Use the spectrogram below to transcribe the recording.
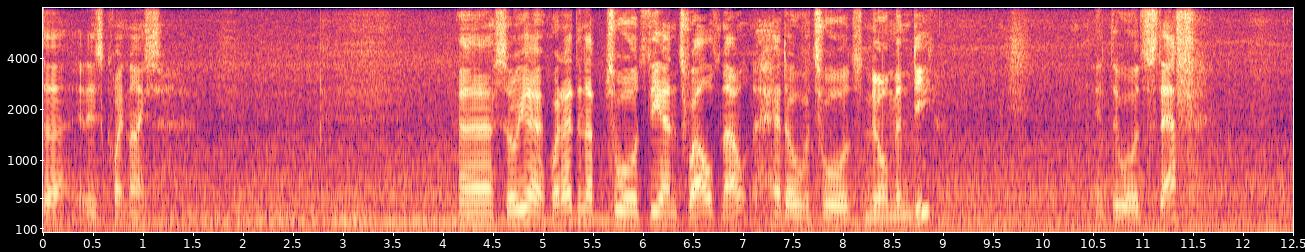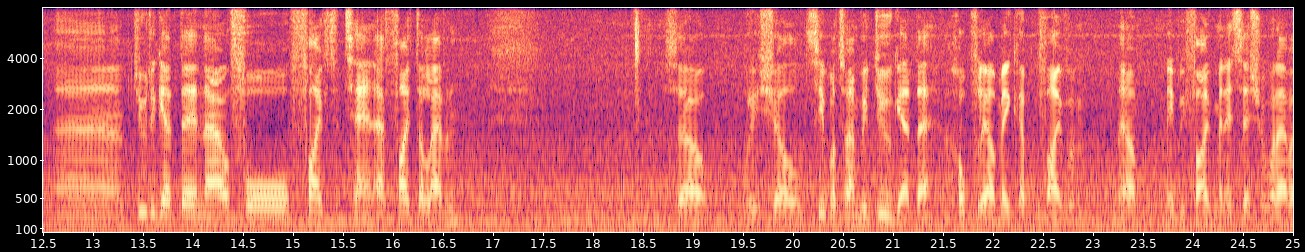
Uh, it is quite nice. Uh, so yeah, we're heading up towards the N12 now. Head over towards Normandy. In towards STEF. Uh, due to get there now for 5 to 10, uh, 5 to 11. So we shall see what time we do get there. Hopefully I'll make up five, um, you know, maybe five minutes-ish or whatever.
